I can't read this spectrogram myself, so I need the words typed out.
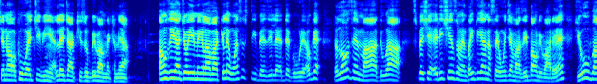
ကျွန်တော်အခုပဲကြည့်ပြီးရင်အလဲကျဖြည့်ဆိုပေးပါမယ်ခင်ဗျအောင်စရာကြော်ရီမင်္ဂလာပါကလစ်160ပဲဈေးလဲအတက်ကိုတဲ့ဟုတ်ကဲ့လောလောဆယ်မှာသူက special edition ဆိုရင်320ဝန်းကျင်မှာဈေးပေါက်နေပါတယ်ယူဘာ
